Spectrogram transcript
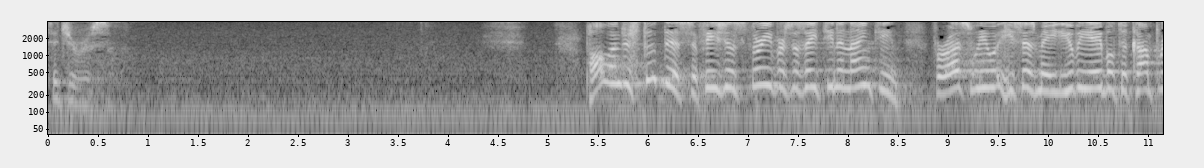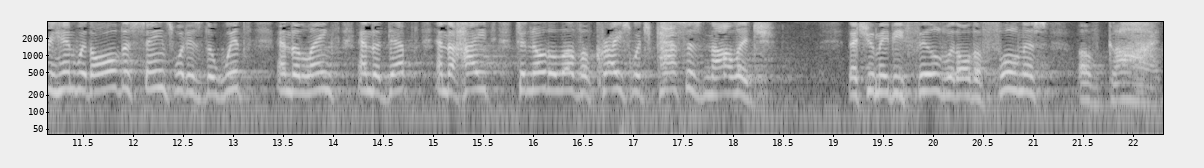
to Jerusalem. Paul understood this. Ephesians 3, verses 18 and 19. For us, we, he says, May you be able to comprehend with all the saints what is the width and the length and the depth and the height, to know the love of Christ which passes knowledge, that you may be filled with all the fullness of God.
